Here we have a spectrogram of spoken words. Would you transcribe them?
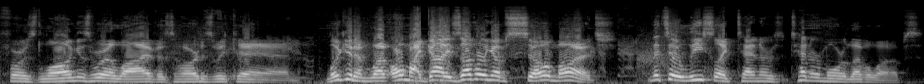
For as long as we're alive, as hard as we can. Look at him level- oh my god, he's leveling up so much! That's at least like 10 or, 10 or more level ups.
